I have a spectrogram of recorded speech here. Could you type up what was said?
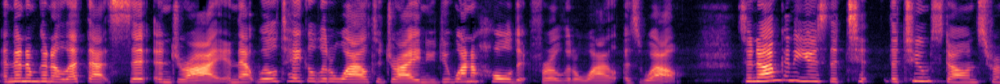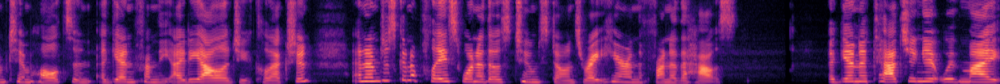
And then I'm going to let that sit and dry. And that will take a little while to dry and you do want to hold it for a little while as well. So now I'm going to use the, the tombstones from Tim Holtz and again from the idea-ology collection. And I'm just going to place one of those tombstones right here in the front of the house. Again, attaching it with my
